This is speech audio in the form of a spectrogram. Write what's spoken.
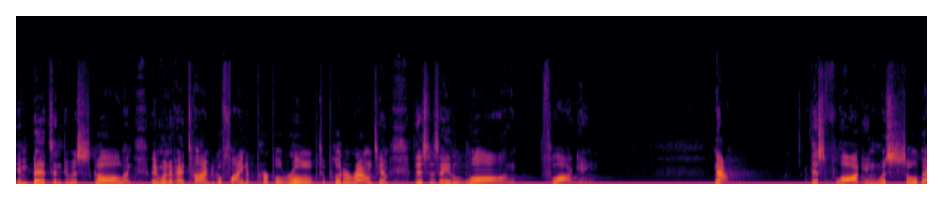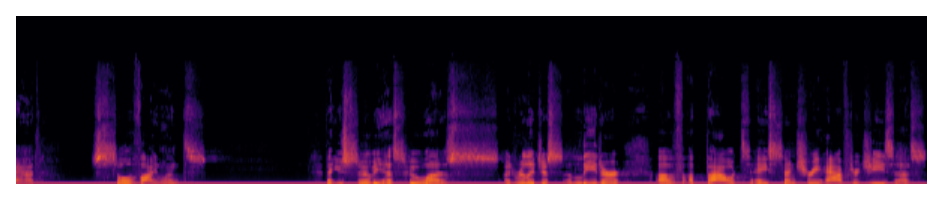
embeds into his skull, and they wouldn't have had time to go find a purple robe to put around him. This is a long flogging. Now, this flogging was so bad, so violent, that Eusebius, who was a religious leader of about a century after Jesus,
